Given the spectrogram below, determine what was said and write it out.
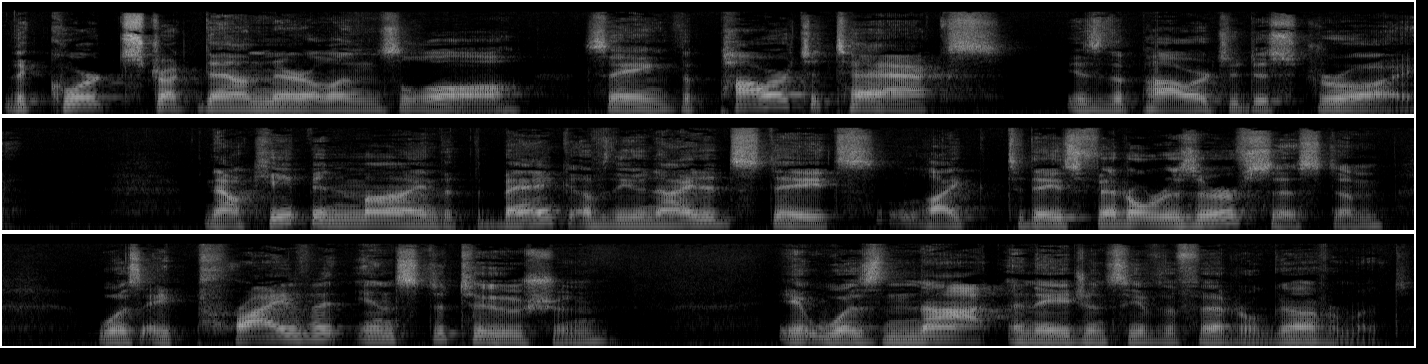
The court struck down Maryland's law, saying the power to tax is the power to destroy. Now, keep in mind that the Bank of the United States, like today's Federal Reserve System, was a private institution. It was not an agency of the federal government.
